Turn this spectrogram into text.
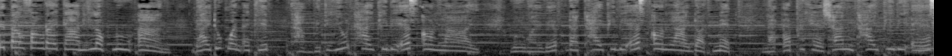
ติดตามฟังรายการหลบมุมอ่าน ได้ทุกวันอาทิตย์ ทางวิทยุไทย PBS ออนไลน์ www.thaipbsonline.net และแอปพลิเคชันไทย PBS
